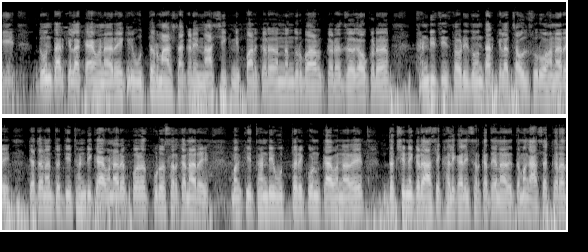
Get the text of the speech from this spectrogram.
की दोन तारखेला काय होणार आहे की उत्तर महाराष्ट्राकडे नाशिक निपाडकडं नंदुरबारकडं जळगावकडं थंडीची थोडी दोन तारखेला चाऊल सुरू होणार आहे. त्याच्यानंतर ती थंडी काय होणार आहे? परत पुढं सरकणार आहे. मग ती थंडी उत्तरेकडून काय होणार आहे? दक्षिणेकडे असे खाली खाली सरकत येणार आहे. तर मग असं करत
